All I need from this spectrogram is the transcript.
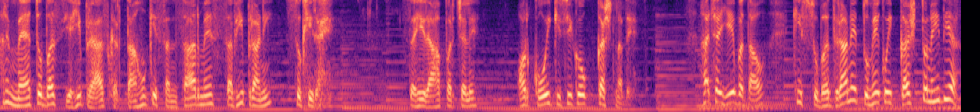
अरे मैं तो बस यही प्रयास करता हूँ कि संसार में सभी प्राणी सुखी रहें। सही राह पर चले और कोई किसी को कष्ट न दे। अच्छा ये बताओ कि सुभद्रा ने तुम्हें कोई कष्ट तो नहीं दिया?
